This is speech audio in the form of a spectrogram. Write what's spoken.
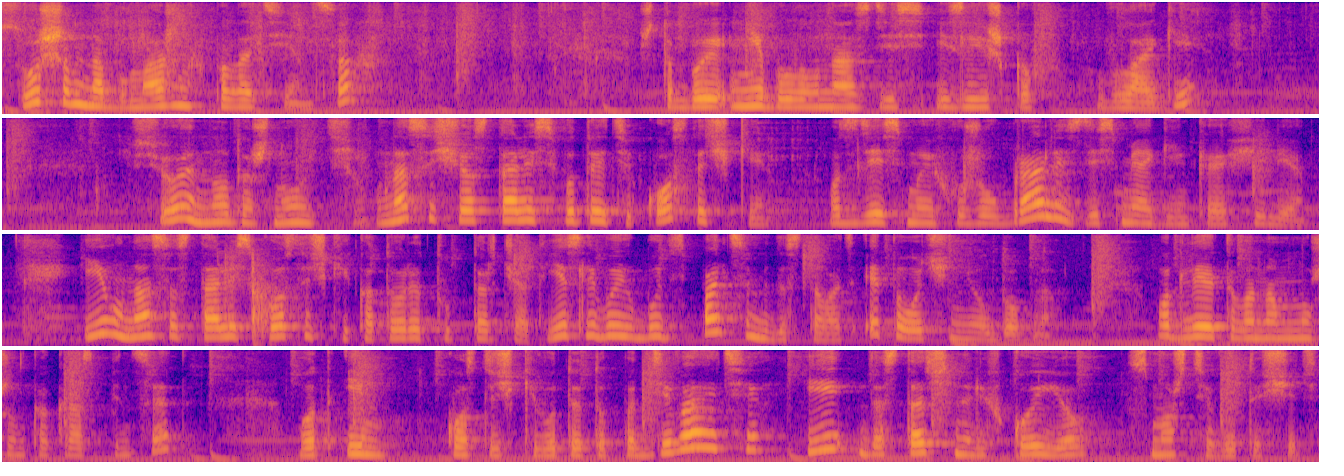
Сушим на бумажных полотенцах, чтобы не было у нас здесь излишков влаги. Все, оно должно уйти. У нас еще остались вот эти косточки. Вот здесь мы их уже убрали, здесь мягенькое филе. И у нас остались косточки, которые тут торчат. Если вы их будете пальцами доставать, это очень неудобно. Вот для этого нам нужен как раз пинцет. Вот им косточки вот эту поддеваете и достаточно легко ее сможете вытащить.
